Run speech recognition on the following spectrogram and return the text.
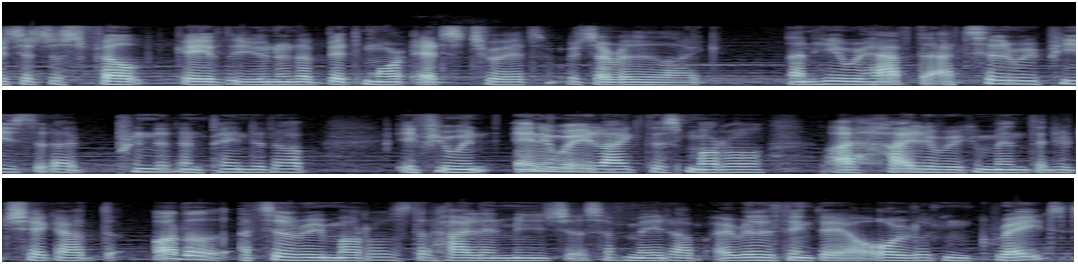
which I just felt gave the unit a bit more edge to it, which I really like. Then here we have the artillery piece that I printed and painted up. If you in any way like this model, I highly recommend that you check out the other artillery models that Highland Miniatures have made up. I really think they are all looking great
